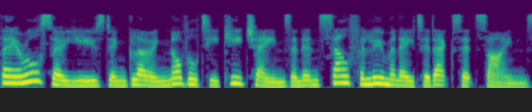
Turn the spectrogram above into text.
They are also used in glowing novelty keychains and in self-illuminated exit signs.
